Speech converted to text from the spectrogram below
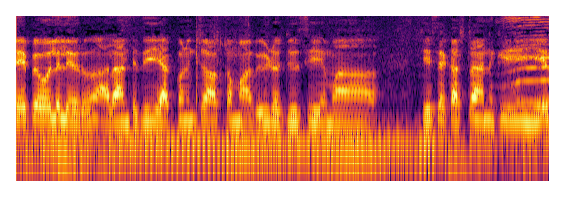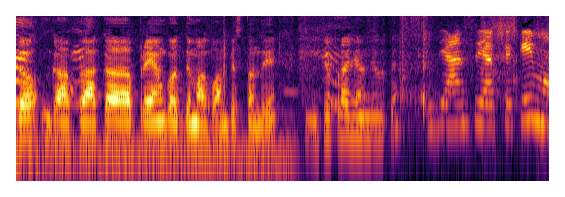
లేపే వాళ్ళే లేరు. అలాంటిది అక్కడి నుంచో అక్క మా వీడియో చూసి మా చేసే కష్టానికి ఏదో ఇంకా అక్క ప్రేమ కొద్దీ మాకు పంపిస్తుంది. చెప్పు రాజు ఏం చెబుతే ఝాన్సీ అక్కకి మా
